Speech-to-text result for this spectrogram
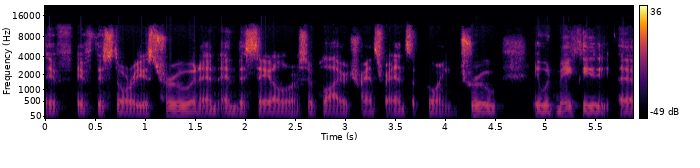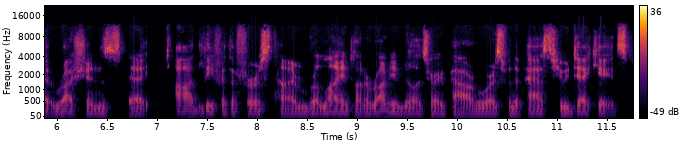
if if the story is true and, and, and the sale or supply or transfer ends up going true, it would make the uh, Russians uh, oddly for the first time reliant on Iranian military power, whereas for the past few decades,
